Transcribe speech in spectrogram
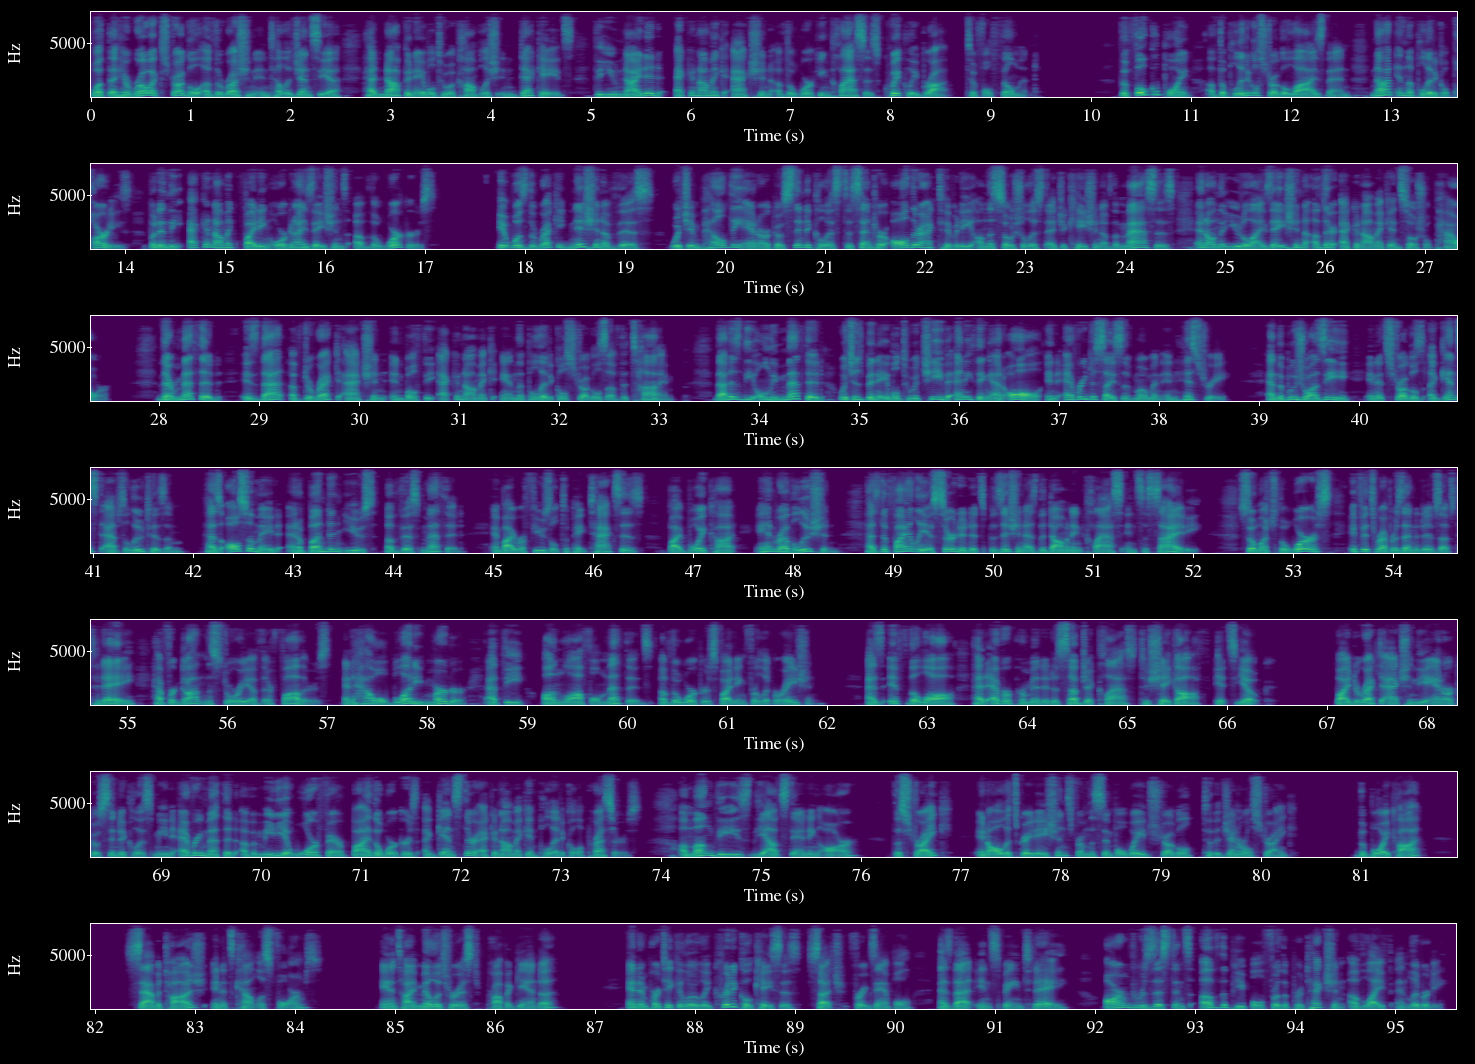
What the heroic struggle of the Russian intelligentsia had not been able to accomplish in decades, the united economic action of the working classes quickly brought to fulfillment. The focal point of the political struggle lies, then, not in the political parties, but in the economic fighting organizations of the workers. It was the recognition of this which impelled the anarcho syndicalists to center all their activity on the socialist education of the masses and on the utilization of their economic and social power. Their method is that of direct action in both the economic and the political struggles of the time. That is the only method which has been able to achieve anything at all in every decisive moment in history and the bourgeoisie, in its struggles against absolutism, has also made an abundant use of this method, and by refusal to pay taxes, by boycott, and revolution, has defiantly asserted its position as the dominant class in society. So much the worse if its representatives of today have forgotten the story of their fathers and howl bloody murder at the unlawful methods of the workers fighting for liberation, as if the law had ever permitted a subject class to shake off its yoke. By direct action, the anarcho syndicalists mean every method of immediate warfare by the workers against their economic and political oppressors. Among these, the outstanding are the strike, in all its gradations from the simple wage struggle to the general strike, the boycott, sabotage in its countless forms, anti militarist propaganda, and in particularly critical cases, such, for example, as that in Spain today, armed resistance of the people for the protection of life and liberty.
